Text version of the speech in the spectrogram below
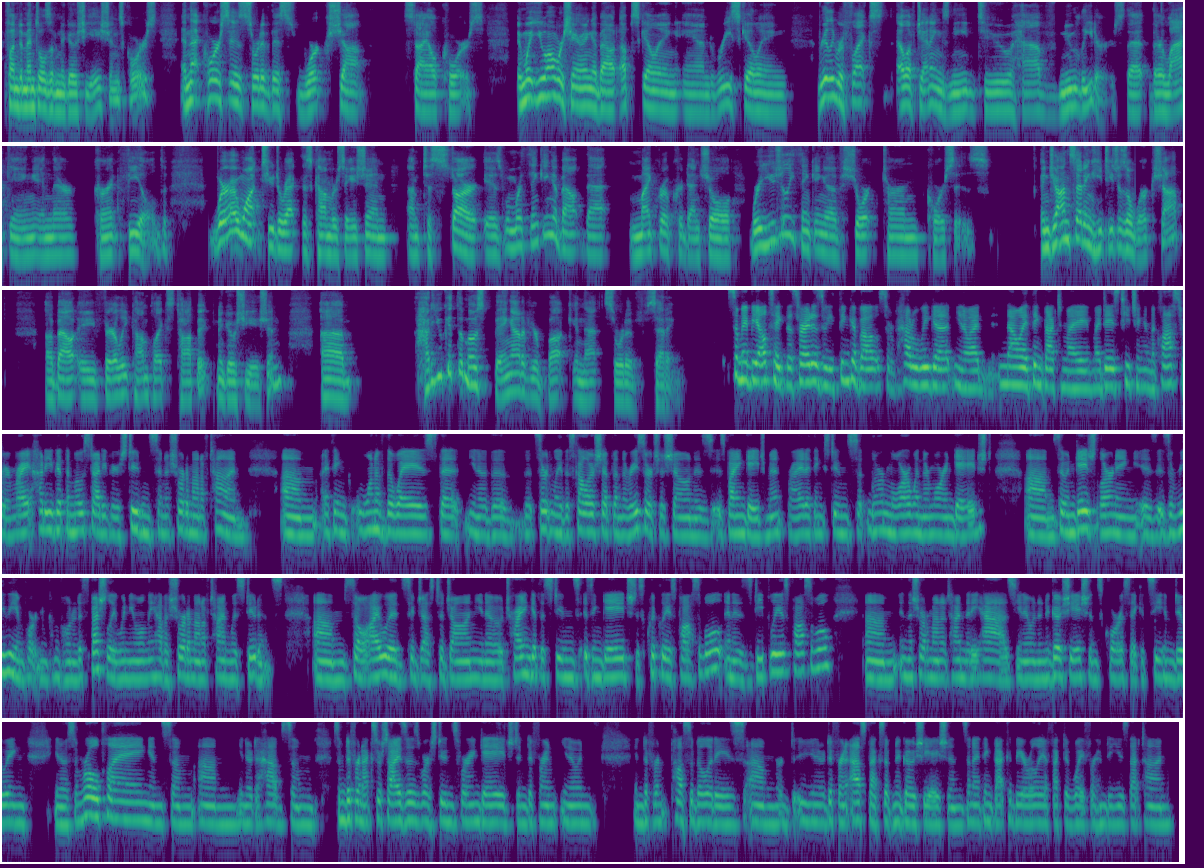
fundamentals of negotiations course. And that course is sort of this workshop style course. And what you all were sharing about upskilling and reskilling really reflects LF Jennings' need to have new leaders that they're lacking in their current field. Where I want to direct this conversation um, to start is when we're thinking about that micro credential, we're usually thinking of short term courses. In Jon's setting, he teaches a workshop about a fairly complex topic, negotiation. Uh, how do you get the most bang out of your buck in that sort of setting? so maybe I'll take this right as we think about sort of how do we get, you know, I now I think back to my my days teaching in the classroom, right? How do you get the most out of your students in a short amount of time? Um, I think one of the ways that you know the that certainly the scholarship and the research has shown is is by engagement, right? I think students learn more when they're more engaged. Um, so engaged learning is is a really important component, especially when you only have a short amount of time with students. Um, so I would suggest to Jon, you know, try and get the students as engaged as quickly as possible and as deeply as possible um, in the short amount of time that he has. You know, in a negotiations course, I could see him doing, you know, some role playing and some, um, you know, to have some some different exercises where students were engaged in different, you know, in in different possibilities um, or you know different aspects of negotiations. And I think that could be a really effective way for him to use that time.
